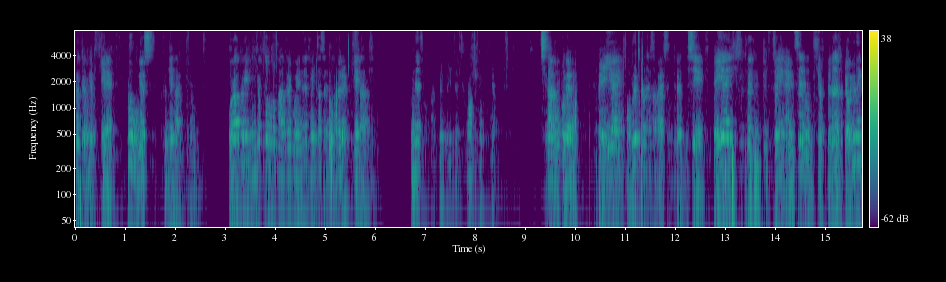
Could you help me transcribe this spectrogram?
특격격이었기에 그 우려 시 그게 다르죠. 오라클이 공격적으로 만들고 있는 데이터 센터들 이게 다 국내에서 만들고 있는 상황이거든요. 지난 5월에 AI 버블 편에서 말씀드렸듯이 AI 기술의 대표 주자인 M7 기업들은 여유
